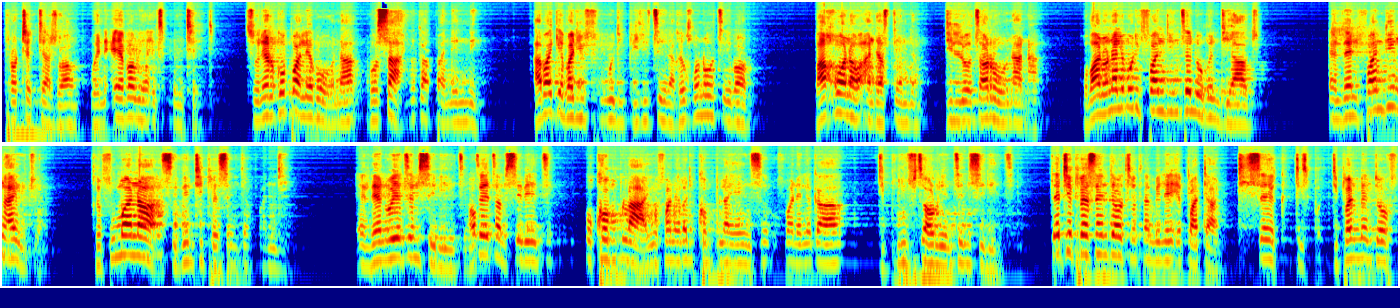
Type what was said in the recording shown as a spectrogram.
protecta jwang whenever we are exploited. So ne re kopa le bona hosane kapa nenneng ha ba ke ba di fuwe dipili tsena re kgone ho tseba ba kgona ho understanda dillo tsa rona na. Hobane ho na le bo di-funding tse horeng di a tswa. And then funding ha e tswa. Fumana seventy percent ya funding. And then o etse mosebetsi. O etsa mosebetsi o comply o fane ka di-compliance o fane ka di-proof tsa hore o thirty percent o e patala disec department of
